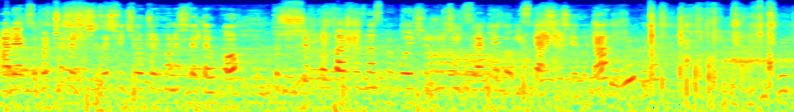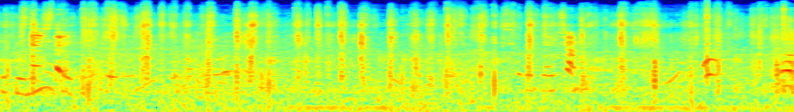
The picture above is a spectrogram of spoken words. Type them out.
ale jak zobaczymy, że się zaświeciło czerwone światełko, to szybko każdy z nas próbuje się rzucić z rakietą i zgasić je, dobra? 4, 4. Chyba źle liczyłam. O!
